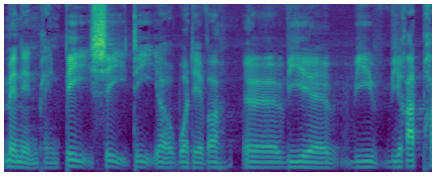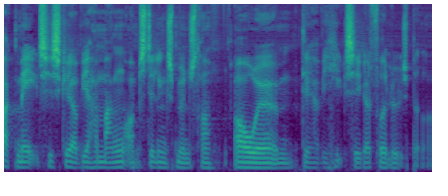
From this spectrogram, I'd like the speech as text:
men en plan B, C, D og whatever. Øh, vi, øh, vi, vi er ret pragmatiske, og vi har mange omstillingsmønstre, og øh, det har vi helt sikkert fået løst bedre.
